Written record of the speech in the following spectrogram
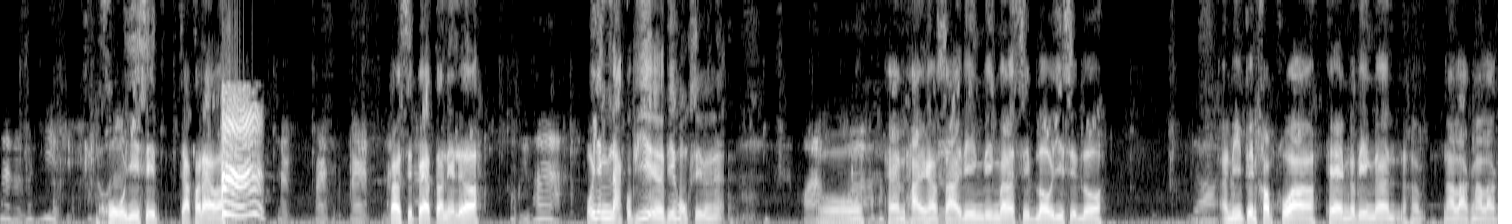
น่าจะสักยี่สิบโหยี่สิบจากเท่าไหร่วะจาก แปดสิบแปดแปดสิบแปดตอนนี้เหลือหกสิบห้าโอ้ยังหนักกว่าพี่เหรอพี่หกสิบเองเนี่ยพอแล้วโอ้แทนไทยครับสายวิ่งวิ่งมาแล้วสิบโลยี่สิบโล เดี๋ยวอันนี้เป็นครอบครัวแฟนก็วิ่งได้นะครับน่ารักน่ารัก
